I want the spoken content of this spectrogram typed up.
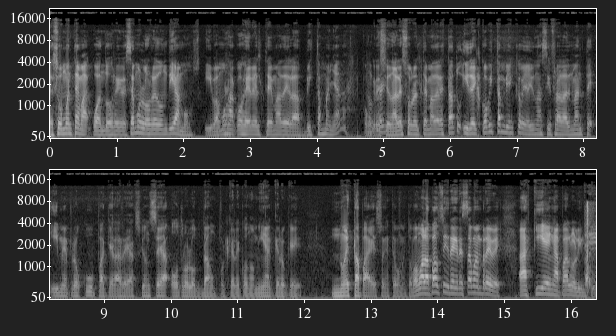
Eso es un buen tema. Cuando regresemos lo redondeamos y vamos a coger el tema de las vistas mañana, congresionales sobre el tema del estatus y del COVID también, que hoy hay una cifra alarmante y me preocupa que la reacción sea otro lockdown, porque la economía creo que no está para eso en este momento. Vamos a la pausa y regresamos en breve aquí en A Palo Limpio.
